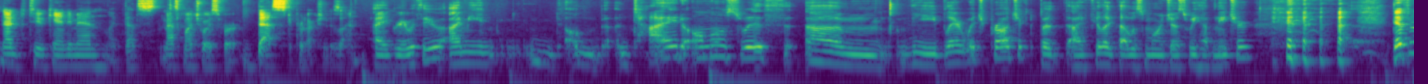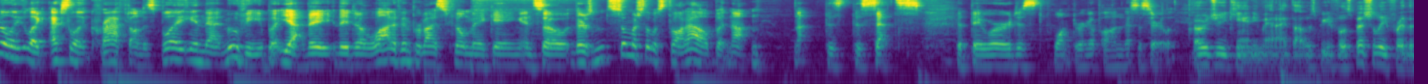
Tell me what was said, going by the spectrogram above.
92 Candyman, like that's that's my choice for best production design. I agree with you. I mean, um, tied almost with um, the Blair Witch Project, but I feel like that was more just we have nature. Definitely, like excellent craft on display in that movie. But yeah, they they did a lot of improvised filmmaking, and so there's so much that was thought out, but not not the, the sets that they were just wandering upon necessarily. OG Candyman, I thought was beautiful, especially for the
